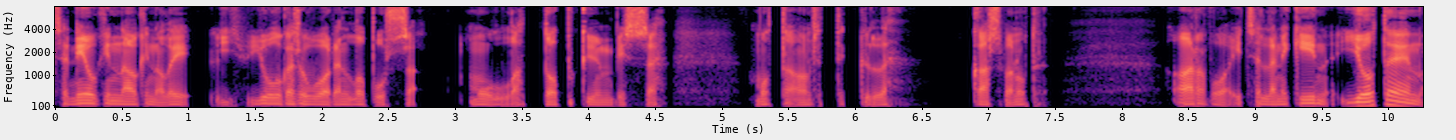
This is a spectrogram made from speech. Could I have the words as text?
se niukin naukin oli julkaisuvuoden lopussa mulla top 10, mutta on sitten kyllä kasvanut arvoa itsellänikin, joten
